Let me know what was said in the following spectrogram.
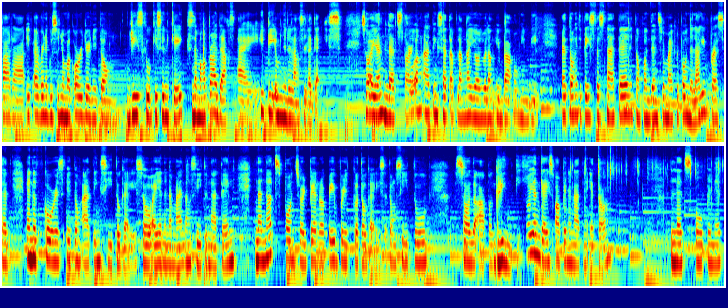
para if ever na gusto nyo mag-order nitong G's Cookies and Cakes na mga products ay i-PM nyo na lang sila guys. So, ayan, let's start. So, ang ating setup lang ngayon, walang iba kung hindi itong iti-taste test natin, itong condenser microphone na laging present, and of course, itong ating C2 guys. So, ayan na naman ang C2 natin na not sponsored pero favorite ko to guys. Itong C2 Solo Apple Green Tea. So, ayan guys, open na natin ito. Let's open it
